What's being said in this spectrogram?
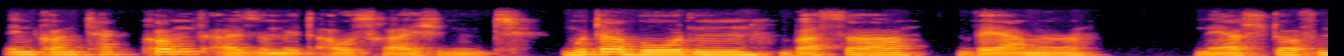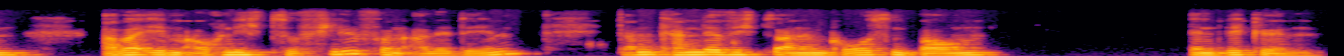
in Kontakt kommt, also mit ausreichend Mutterboden, Wasser, Wärme, Nährstoffen, aber eben auch nicht zu viel von alledem, dann kann der sich zu einem großen Baum entwickeln.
